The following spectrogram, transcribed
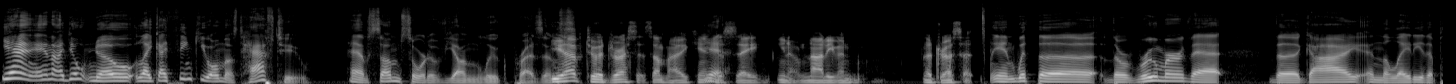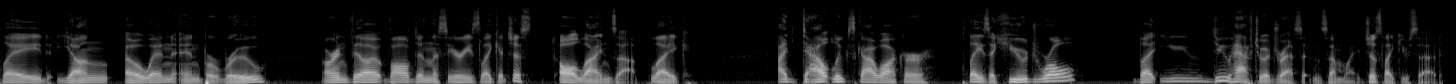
Yeah, and I don't know. Like, I think you almost have to have some sort of young Luke presence. You have to address it somehow. You can't Yeah. just say, you know, not even address it. and with the the rumor that the guy and the lady that played young Owen and Beru are involved in the series, like it just all lines up. Like, I doubt Luke Skywalker plays a huge role, but you do have to address it in some way, just like you said.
